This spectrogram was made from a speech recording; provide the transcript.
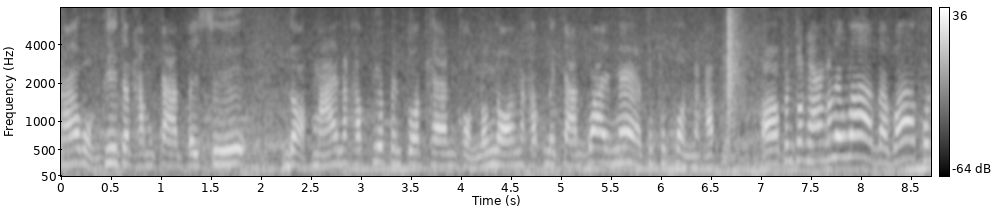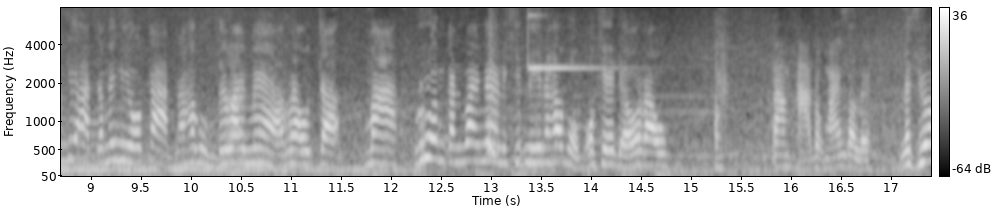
นะครับผมที่จะทำการไปซื้อดอกไม้นะครับ เพื่อเป็นตัวแทนของน้องๆนะครับ ในการไหว้แม่ทุกๆ คนนะครับ เอ่อเป็นตัวแทนเขาเรียกว่าแบบว่าคนที่อาจจะไม่มีโอกาสนะครับผมได้ไหว้แม่ เราจะมาร่วมกันไหว้แม่ในคลิปนี้นะครับผมโอเค เดี๋ยวเราไปตามหาดอกไม้กันก่อนเลย let's go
